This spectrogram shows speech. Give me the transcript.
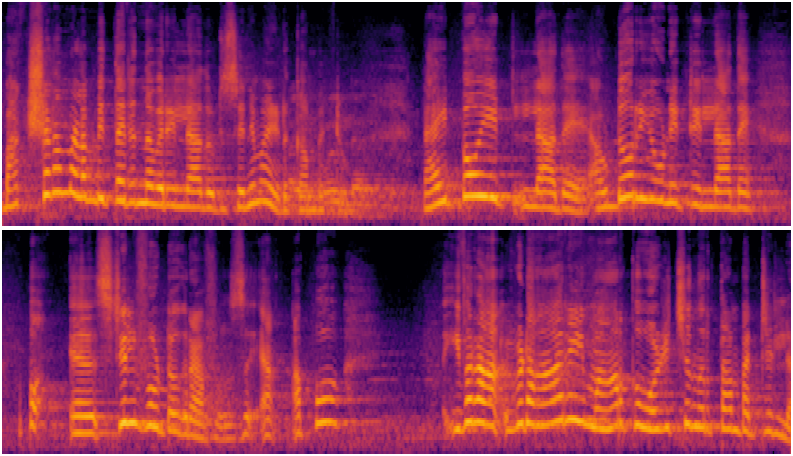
ഭക്ഷണം വിളമ്പി തരുന്നവരില്ലാതെ ഒരു സിനിമ എടുക്കാൻ പറ്റും. ലൈറ്റ് ബോയ് ഇല്ലാതെ ഔട്ട്ഡോർ യൂണിറ്റ് ഇല്ലാതെ സ്റ്റിൽ ഫോട്ടോഗ്രാഫേഴ്സ് അപ്പോൾ ഇവർ ഇവിടെ ആരെയും മാർക്ക് ഒഴിച്ചു നിർത്താൻ പറ്റില്ല.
